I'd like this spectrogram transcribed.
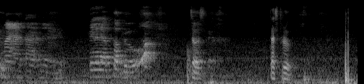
Okay.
